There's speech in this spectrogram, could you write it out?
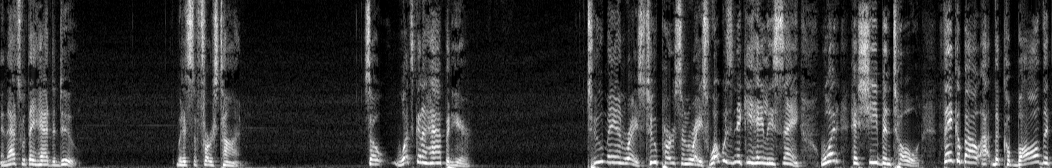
And that's what they had to do. But it's the first time. So, what's going to happen here? Two man race, two person race. What was Nikki Haley saying? What has she been told? Think about the cabal that,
